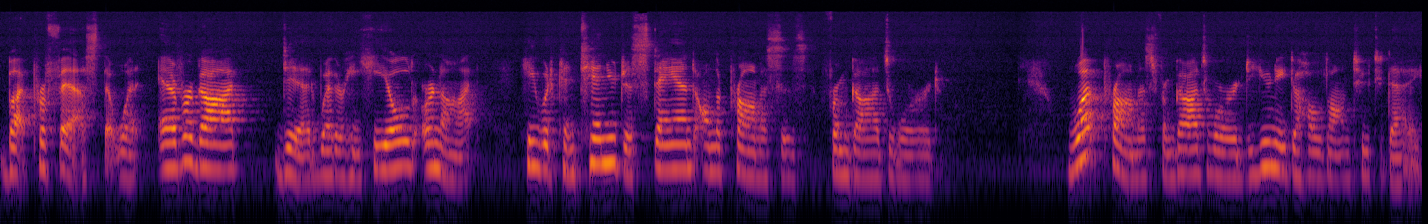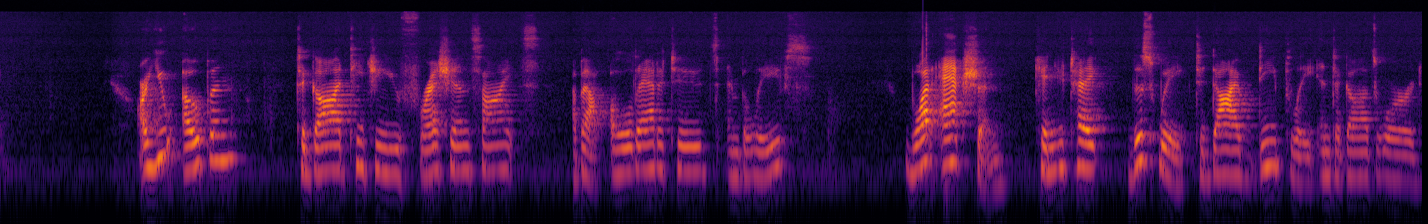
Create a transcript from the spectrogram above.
but professed that whatever God did, whether he healed or not, he would continue to stand on the promises from God's Word. What promise from God's Word do you need to hold on to today? Are you open to God teaching you fresh insights about old attitudes and beliefs? What action can you take this week to dive deeply into God's Word,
